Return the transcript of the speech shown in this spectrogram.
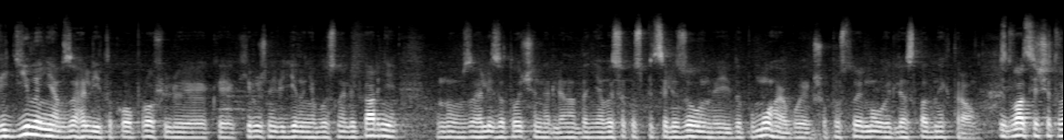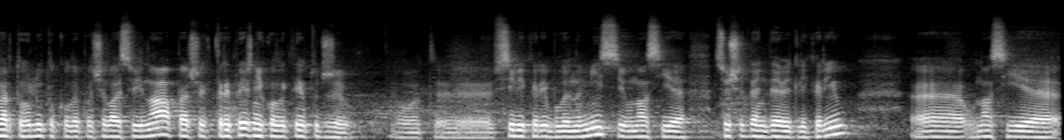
відділення взагалі такого профілю, як, хірургічне відділення обласної лікарні, воно взагалі заточене для надання високоспеціалізованої допомоги, або якщо простою мовою для складних травм. З 24 лютого, коли почалась війна, перших три тижні колектив тут жив. От, е, всі лікарі були на місці. У нас є сьогодні день 9 лікарів. Е, у нас є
